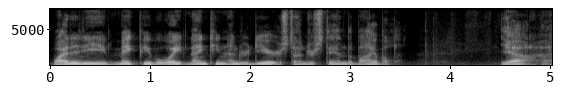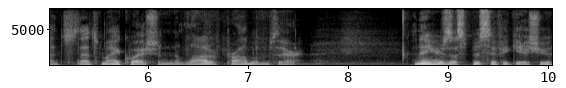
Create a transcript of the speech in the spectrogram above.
Why did he make people wait 1900 years to understand the Bible? Yeah, that's that's my question. A lot of problems there. And then here's a specific issue.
